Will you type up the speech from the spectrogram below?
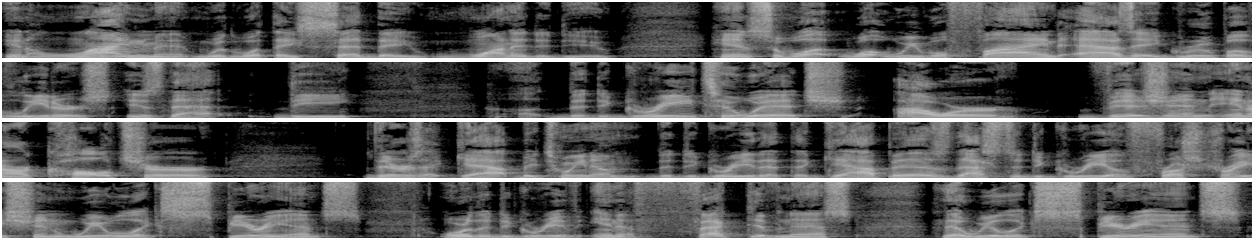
in alignment with what they said they wanted to do. And so what, what we will find as a group of leaders is that the, uh, the degree to which our vision in our culture there's a gap between them. The degree that the gap is, that's the degree of frustration we will experience or the degree of ineffectiveness that we'll experience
